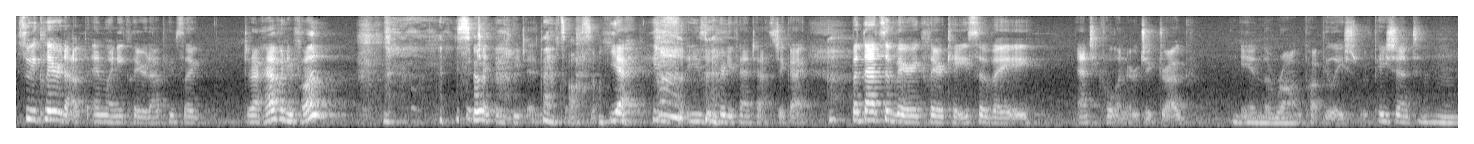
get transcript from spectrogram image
So he cleared up, and when he cleared up, he was like, did I have any fun? Which I think he did. that's awesome. Yeah, he's, he's a pretty fantastic guy. But that's a very clear case of a anticholinergic drug in the wrong population of patient, Mm-hmm.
